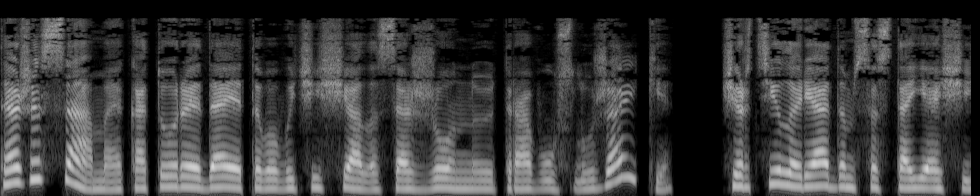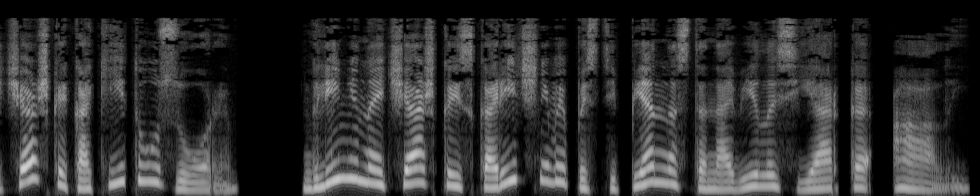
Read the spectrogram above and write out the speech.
Та же самая, которая до этого вычищала сожженную траву с лужайки, чертила рядом со стоящей чашкой какие-то узоры. Глиняная чашка из коричневой постепенно становилась ярко-алой.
